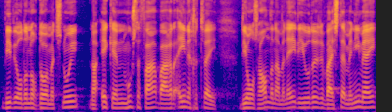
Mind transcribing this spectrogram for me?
Wie wilde nog door met snoei? Nou, ik en Mustafa waren de enige twee die onze handen naar beneden hielden. Wij stemmen niet mee.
